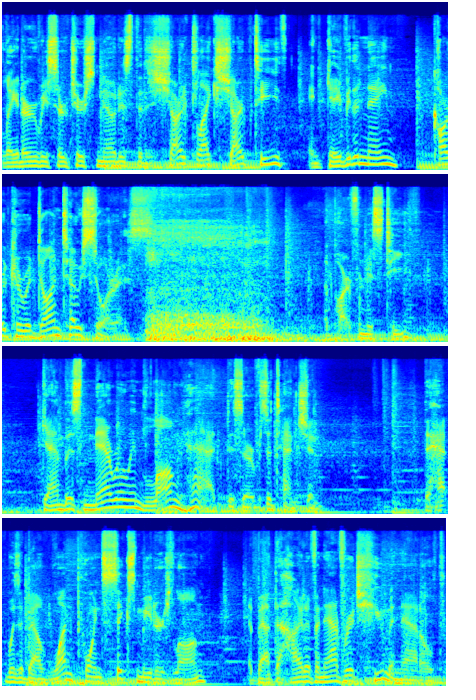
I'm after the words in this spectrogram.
Later, researchers noticed that the shark-like sharp teeth and gave it the name Carcharodontosaurus. Apart from his teeth, Gamba's narrow and long head deserves attention. The head was about 1.6 meters long, about the height of an average human adult.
